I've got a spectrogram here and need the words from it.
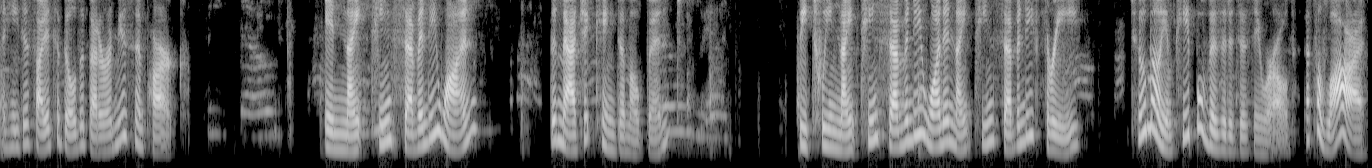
and he decided to build a better amusement park. In 1971, the Magic Kingdom opened. Between 1971 and 1973, 2 million people visited Disney World. That's a lot.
